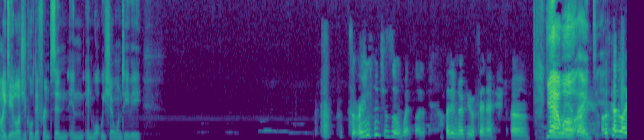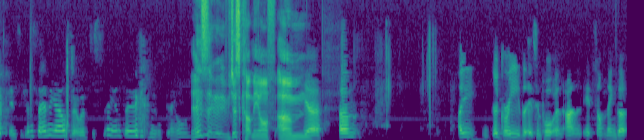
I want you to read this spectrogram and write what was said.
ideological difference in, in, in what we show on TV. Sorry, I just sort of went silent. I didn't know if you were finished. Um, Yeah, with what you well, were I, was kind of like, is he gonna say anything else? Or was just saying thing? What's going on? it's, it just cut me off. Um, Yeah. Um, I agree that it's important and it's something that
